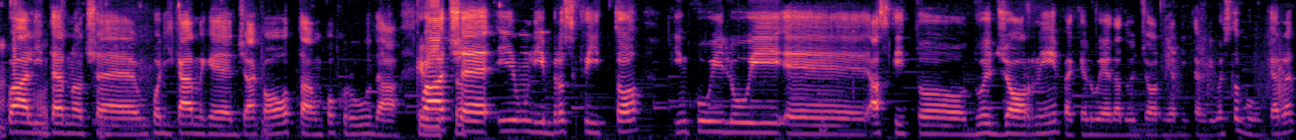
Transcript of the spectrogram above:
ah, Qua all'interno c'è un po' di carne che è già cotta, un po' cruda. Scritto. Qua c'è un libro scritto in cui lui eh, ha scritto due giorni, perché lui è da due giorni all'interno di questo bunker,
